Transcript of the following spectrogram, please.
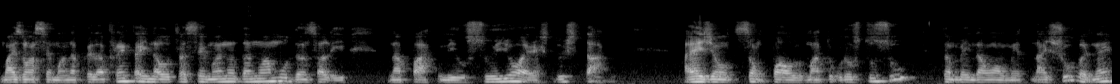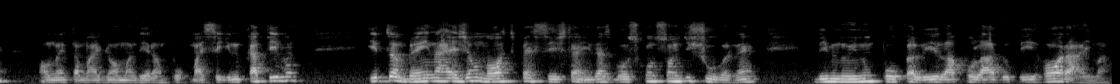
mais uma semana pela frente, aí na outra semana dando uma mudança ali na parte meio sul e oeste do estado. A região de São Paulo, Mato Grosso do Sul, também dá um aumento nas chuvas, né? Aumenta mais de uma maneira um pouco mais significativa. E também na região norte persiste ainda as boas condições de chuvas, né? diminuindo um pouco ali lá para o lado de Roraima.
